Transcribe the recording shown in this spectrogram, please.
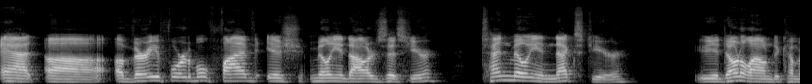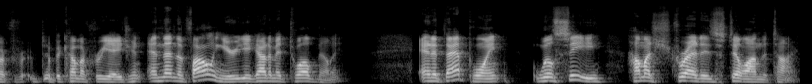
at uh, a very affordable five ish million dollars this year. 10 million next year. You don't allow him to, come a, to become a free agent. And then the following year, you got him at 12 million. And at that point, we'll see how much tread is still on the tire.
